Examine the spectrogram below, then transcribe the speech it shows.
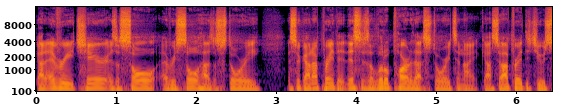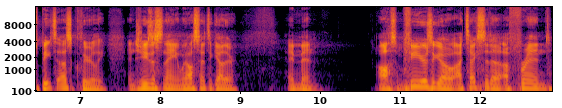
God, every chair is a soul, every soul has a story. And so, God, I pray that this is a little part of that story tonight. God, so I pray that you would speak to us clearly. In Jesus' name, we all said together, Amen. Awesome. A few years ago, I texted a, friend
